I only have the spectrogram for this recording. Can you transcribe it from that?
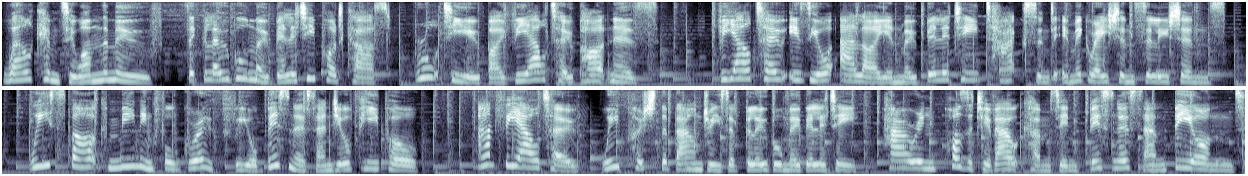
Welcome to On the Move, the global mobility podcast brought to you by Vialto Partners. Vialto is your ally in mobility, tax, and immigration solutions. We spark meaningful growth for your business and your people. At Vialto, we push the boundaries of global mobility, powering positive outcomes in business and beyond.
